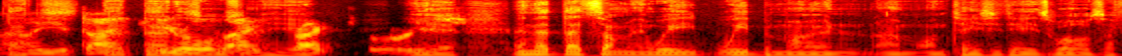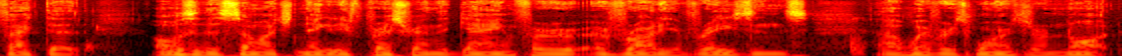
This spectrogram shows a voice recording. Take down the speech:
Uh, you don't that, hear all those great stories. Yeah, and that that's something we we bemoan um, on TCT as well is the fact that obviously there's so much negative press around the game for a variety of reasons, uh, whether it's warranted or not.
